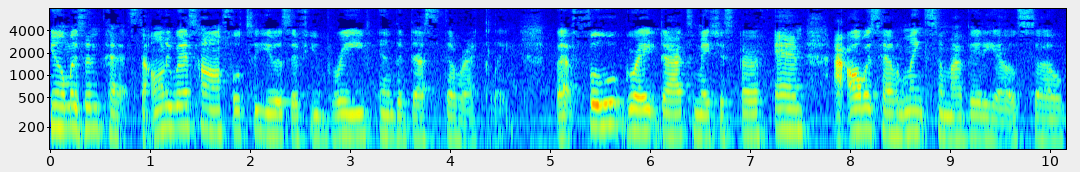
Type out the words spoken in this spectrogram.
humans and pets. The only way it's harmful to you is if you breathe in the dust directly. But food grade diatomaceous earth, and I always have links in my videos. So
